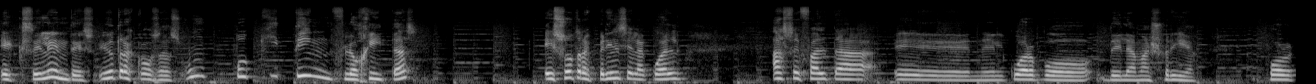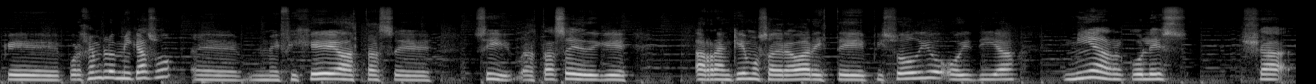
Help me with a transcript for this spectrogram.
excelentes y otras cosas un poquitín flojitas, es otra experiencia la cual hace falta eh, en el cuerpo de la mayoría. Porque, por ejemplo, en mi caso, eh, me fijé hasta hace, sí, hasta hace de que arranquemos a grabar este episodio, hoy día miércoles, ya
